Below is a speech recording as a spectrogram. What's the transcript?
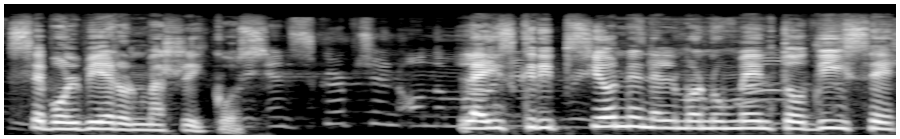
se volvieron más ricos. La inscripción en el monumento dice,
